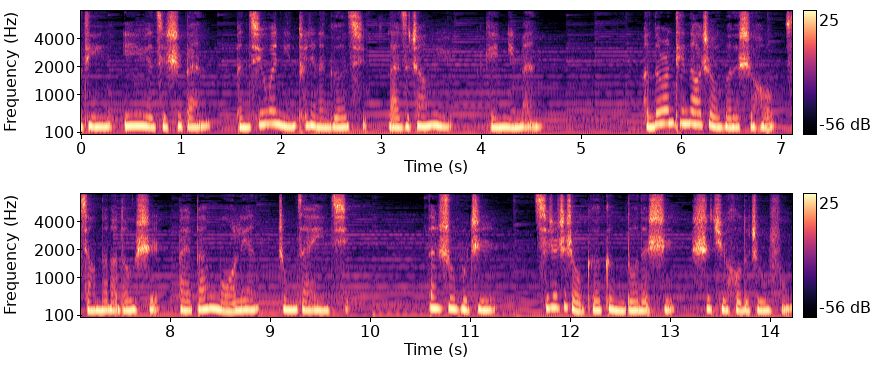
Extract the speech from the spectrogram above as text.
听音乐记事本。本期为您推荐的歌曲来自张宇，《给你们》。很多人听到这首歌的时候，想到的都是百般磨练终在一起，但殊不知，其实这首歌更多的是失去后的祝福。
